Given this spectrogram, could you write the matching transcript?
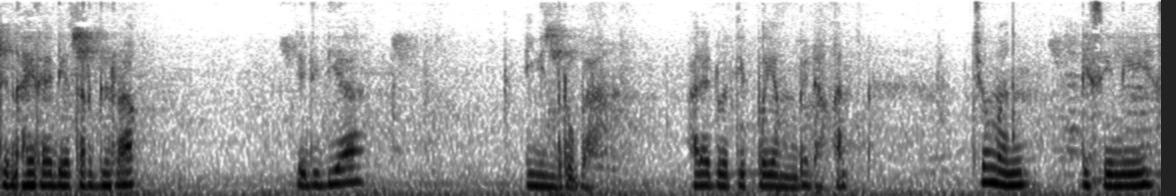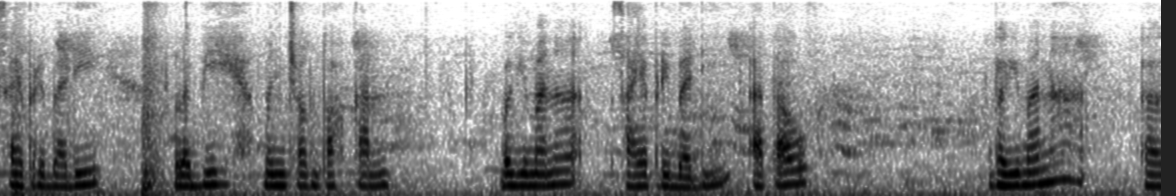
dan akhirnya dia tergerak jadi dia ingin berubah. Ada dua tipe yang membedakan. Cuman di sini saya pribadi lebih mencontohkan bagaimana saya pribadi atau bagaimana uh,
